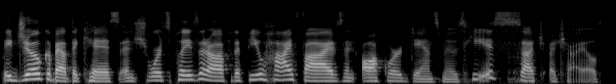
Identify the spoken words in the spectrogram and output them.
They joke about the kiss, and Schwartz plays it off with a few high fives and awkward dance moves. He is such a child.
